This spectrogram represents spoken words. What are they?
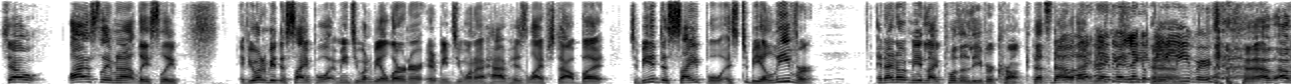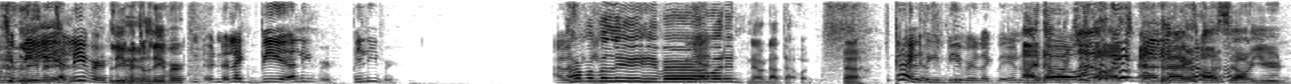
So, lastly but not leastly, if you want to be a disciple, it means you want to be a learner. It means you want to have his lifestyle. But to be a disciple is to be a lever. And I don't mean like pull the lever crunk. That's not Oh, what I, I mean. you meant like a be a lever. I've, I've to be a lever. Leave it to Yeah. lever. N- Like be a lever. Believer. I was I'm a thinking, believer. I wouldn't. No, not that one. Uh, I Kind was of. thinking beaver, like the animal. I know what you I thought, and that's also you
